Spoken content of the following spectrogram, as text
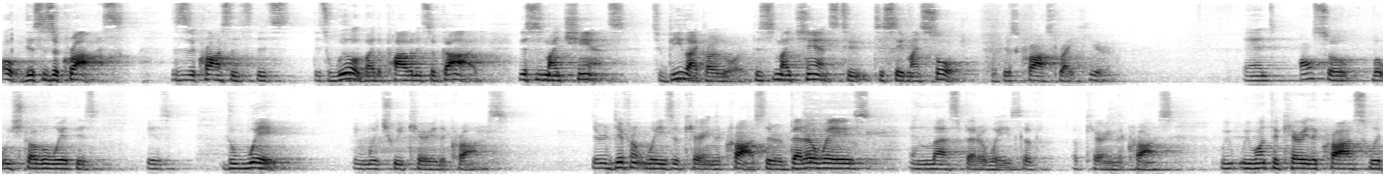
oh, this is a cross. This is a cross that's, that's, that's willed by the providence of God. This is my chance to be like our Lord. This is my chance to, to save my soul with this cross right here. And also, what we struggle with is, is the way in which we carry the cross. There are different ways of carrying the cross. There are better ways and less better ways of of carrying the cross. We, we want to carry the cross with,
